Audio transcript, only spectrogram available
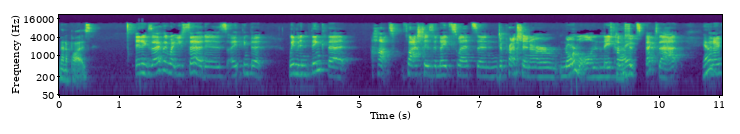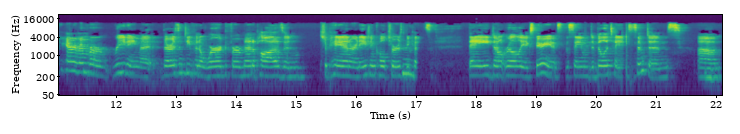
menopause. And exactly what you said is, I think that women think that hot flashes and night sweats and depression are normal and they come right. to expect that. Yeah. And I think I remember reading that there isn't even a word for menopause in Japan or in Asian cultures mm. because they don't really experience the same debilitating symptoms um, mm.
